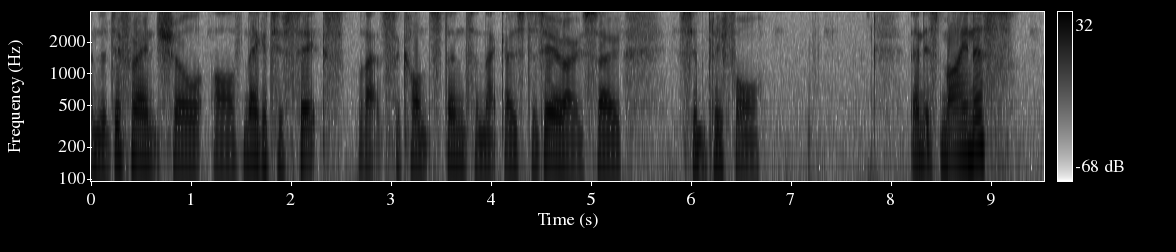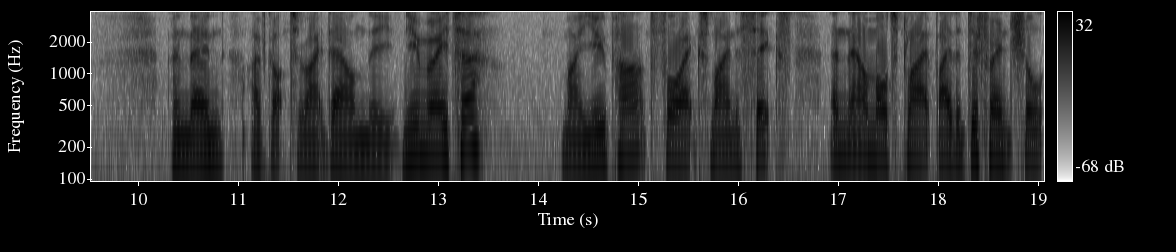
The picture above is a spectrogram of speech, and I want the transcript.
and the differential of negative 6, well that's the constant and that goes to 0, so simply 4. Then it's minus, and then I've got to write down the numerator, my u part, 4x minus 6, and now multiply it by the differential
